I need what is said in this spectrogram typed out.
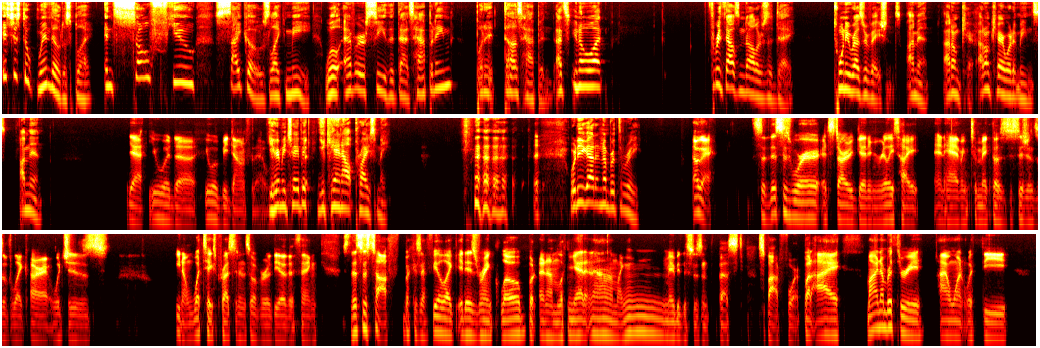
it's just a window display. And so few psychos like me will ever see that that's happening but it does happen. That's you know what? $3000 a day. 20 reservations. I'm in i don't care i don't care what it means i'm in Yeah, you would uh you would be down for that. you hear me Chapek you can't outprice me what do you got at number three Okay. So this is where it started getting really tight and having to make those decisions of like, all right, which is, you know, what takes precedence over the other thing. So this is tough because I feel like it is ranked low, but and I'm looking at it now, and I'm like, mm, maybe this isn't the best spot for it. But I, my number three, I went with the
